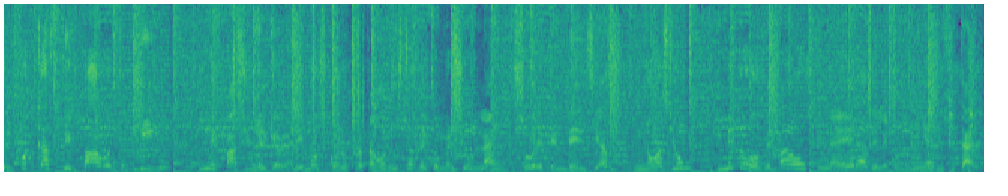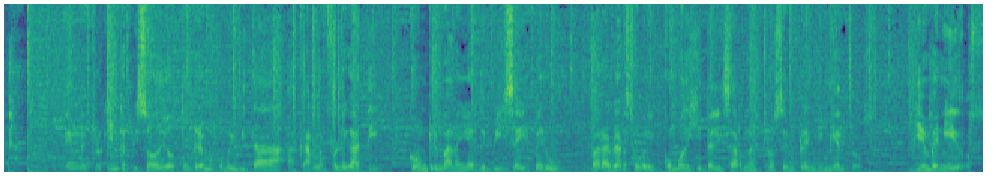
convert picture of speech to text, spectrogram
El podcast de pago efectivo, un espacio en el que hablaremos con los protagonistas del comercio online sobre tendencias, innovación y métodos de pagos en la era de la economía digital. En nuestro quinto episodio tendremos como invitada a Carla Folegati, Country Manager de B-Sale Perú, para hablar sobre cómo digitalizar nuestros emprendimientos. Bienvenidos.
